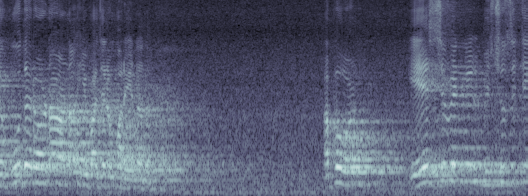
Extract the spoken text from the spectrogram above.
യഹൂദരോടാണ് ഈ വചനം പറയുന്നത്. അപ്പോൾ യേശുവിനിൽ വിശ്വസിച്ച്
